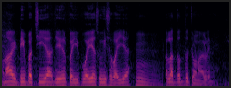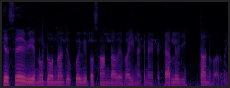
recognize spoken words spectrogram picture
ਹੁਣ ਆ ਏਡੀ ਬੱਚੀ ਆ ਜੇਹਰ ਪਈ ਪਵਾਈ ਆ ਸੂਈ ਸਵਾਈ ਆ। ਹੂੰ। ਕੱਲਾ ਦੁੱਧ ਚੋਣਾ ਅਗਲੇ ਨੇ। ਕਿਸੇ ਵੀਰ ਨੂੰ ਦੋਨਾਂ ਚੋਂ ਕੋਈ ਵੀ ਪਸੰਦ ਆਵੇ ਬਾਈ ਨਾਲ ਕਨੈਕਟ ਕਰ ਲਿਓ ਜੀ। ਧੰਨਵਾਦ ਬਾਈ।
